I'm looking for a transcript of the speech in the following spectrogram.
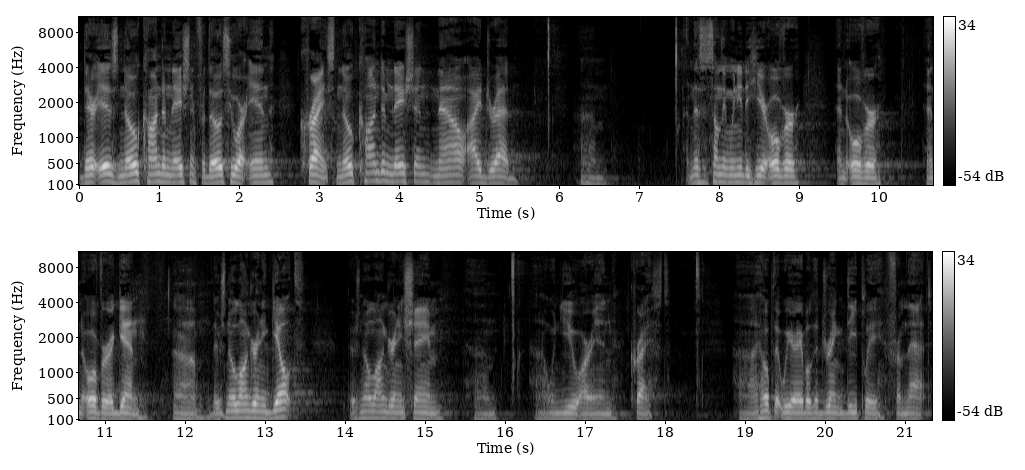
there is no condemnation for those who are in Christ. No condemnation now I dread. Um, and this is something we need to hear over and over and over again. Um, there's no longer any guilt, there's no longer any shame um, uh, when you are in Christ. Uh, I hope that we are able to drink deeply from that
